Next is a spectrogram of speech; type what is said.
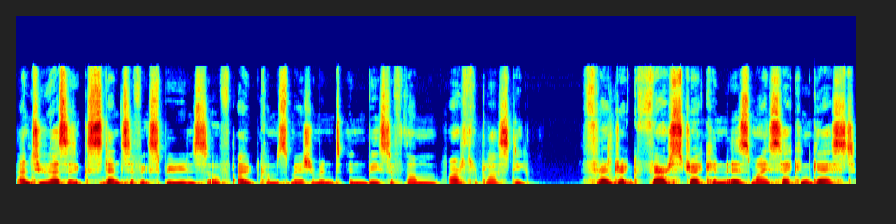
and who has extensive experience of outcomes measurement in base of thumb arthroplasty. Frederik Verstreken is my second guest.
